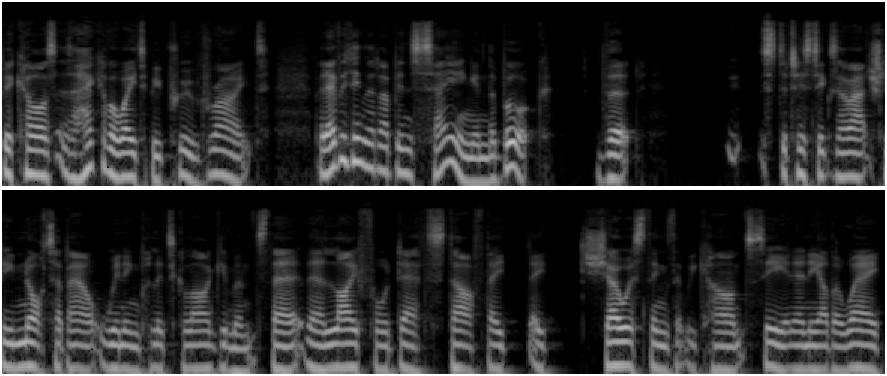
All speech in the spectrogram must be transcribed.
because there's a heck of a way to be proved right. But everything that I've been saying in the book that statistics are actually not about winning political arguments. They're they're life or death stuff. They they show us things that we can't see in any other way.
